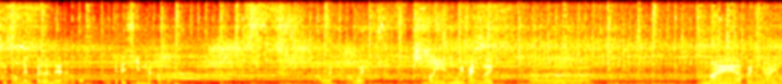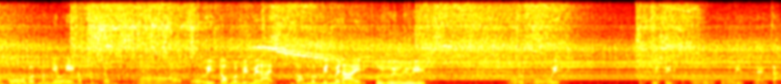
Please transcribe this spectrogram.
คือต้องเล่นไปเรื่อยๆนะครับผมถึงจะได้ชินนะครับผมเอาไว้เอาไว้ไม่ลุยแม่งเลยเออไม่เป็นไงโอ้โหรถมันเลี้ยวเองครับท่านผู้ชมโอ้โหดอมรถบินไม่ได้ ดอมรถบินไม่ได้อุ้ยอุ้ยอุ้ยอุ้ยโอ้ยโอ้ยอุ้ยอุ้ยโอ้โหโอ้โหแรงจัด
